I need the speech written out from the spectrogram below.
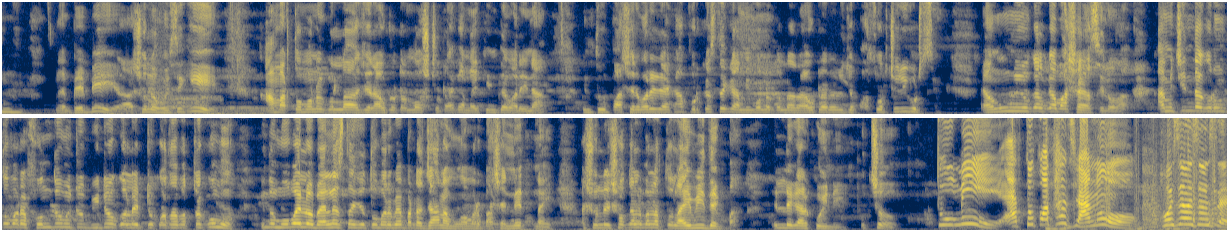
বেবি আসলে হয়েছে কি আমার তো মনে করলা যে রাউটারটা নষ্ট টাকা নাই কিনতে পারি না। কিন্তু পাশের বাড়ির এক আপুর কাছ থেকে আমি মনে করলাম রাউটারের যে পাসওয়ার্ড চুরি করছি এখন উনিও কালকে বাসায় আসছিল না। আমি চিন্তা করুন তোমার ফোন দেবো একটু ভিডিও কলে একটু কথাবার্তা কমু কিন্তু মোবাইলও ব্যালেন্স নাই যে তোমার ব্যাপারটা জানাব আমার বাসায় নেট নাই। আসলে সকালবেলা তো লাইভই দেখবা এর লেগে আর কই নেই বুঝছ? তুমি এত কথা জানো। হয়েছে হয়েছে হয়েছে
